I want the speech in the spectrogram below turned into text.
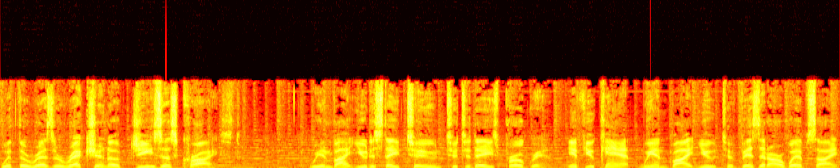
with the resurrection of Jesus Christ. We invite you to stay tuned to today's program. If you can't, we invite you to visit our website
